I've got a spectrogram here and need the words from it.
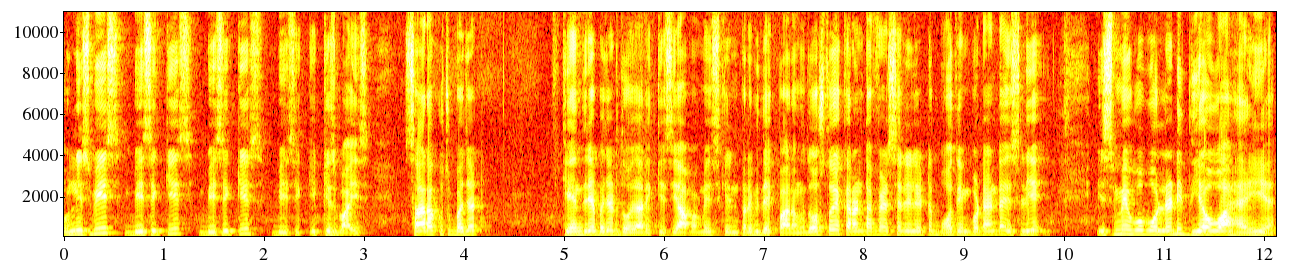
उन्नीस बीस बीस इक्कीस बीस इक्कीस बीस इक्कीस बाईस। सारा कुछ बजट केंद्रीय बजट 2021 ये आप अपनी स्क्रीन पर भी देख पा रहे होंगे। दोस्तों, ये करंट अफेयर से रिलेटेड बहुत इंपॉर्टेंट है। इसलिए इसमें वो ऑलरेडी दिया हुआ है ही है।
